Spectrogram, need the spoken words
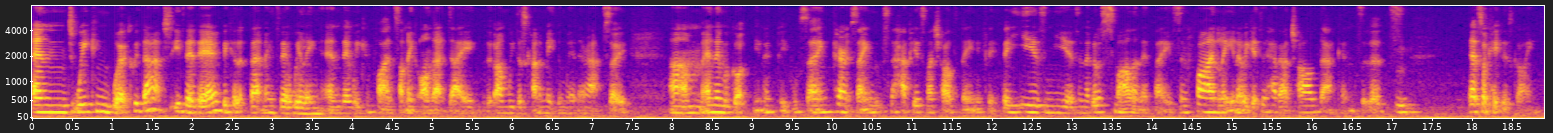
and we can work with that if they're there because that means they're willing and then we can find something on that day um, we just kind of meet them where they're at so um, and then we've got you know people saying parents saying it's the happiest my child's been for, for years and years and they've got a smile on their face and finally you know we get to have our child back and so that's Mhm. that's what keeps us going Very nice. Yeah.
